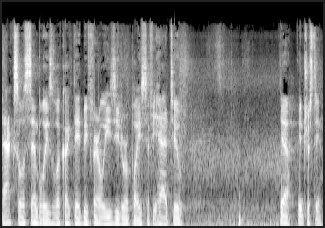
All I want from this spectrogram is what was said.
axle assemblies look like they'd be fairly easy to replace if you had to. Yeah, interesting.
